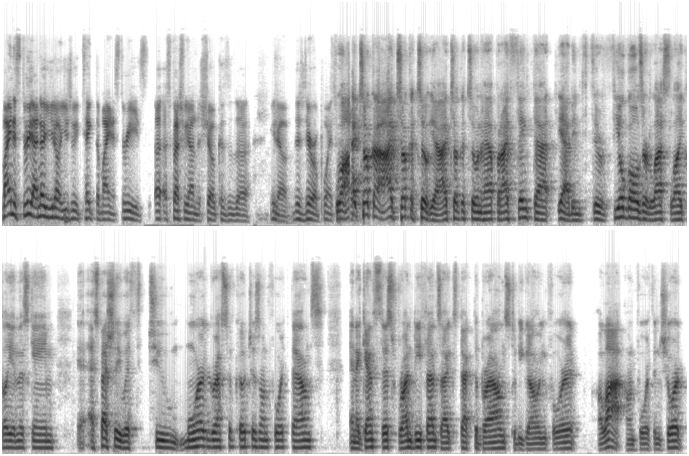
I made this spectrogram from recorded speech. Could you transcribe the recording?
minus three. I know you don't usually take the minus threes, uh, especially on the show because of the you know the zero points. Well, I took a I took a two. Yeah, I took a two and a half, but I think that yeah, I mean the field goals are less likely in this game, especially with two more aggressive coaches on fourth downs. And against this run defense, I expect the Browns to be going for it a lot on fourth and short,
